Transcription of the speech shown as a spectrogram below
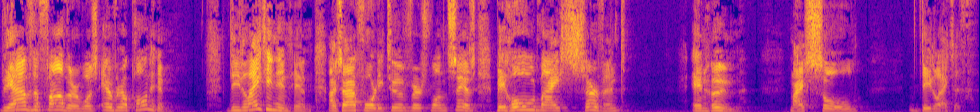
The eye of the Father was ever upon him, delighting in him. Isaiah 42 verse 1 says, Behold my servant in whom my soul delighteth.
